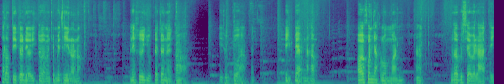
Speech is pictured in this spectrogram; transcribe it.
ถ้าเราตีตัวเดียวอีกตัวมันจะไม่ตีเราเนาะ อันนี้คืออยู่ใกล้ตัวไหนก็ตีทุกตัวอีกแบบนะครับ เอาไว้คนอยากรวมมันนะครับไม่ต้องไปเสียเวลาตี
